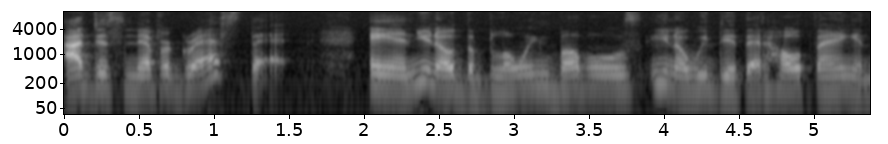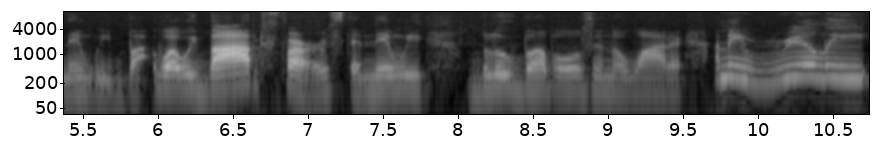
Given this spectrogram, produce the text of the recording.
I just never grasped that and you know the blowing bubbles you know we did that whole thing and then we well we bobbed first and then we blew bubbles in the water i mean really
